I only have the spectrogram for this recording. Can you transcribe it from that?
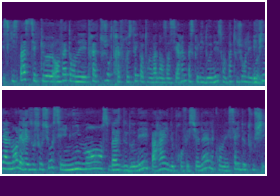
Et ce qui se passe, c'est que en fait, on est très, toujours très frustré quand on va dans un CRM parce que les données sont pas toujours les bonnes. Et finalement, les réseaux sociaux, c'est une immense base de données, pareil, de professionnels qu'on essaye de toucher.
